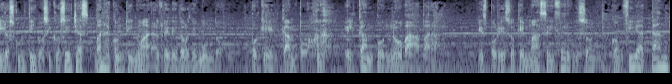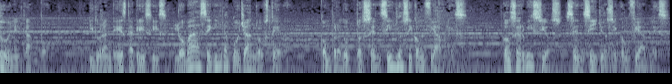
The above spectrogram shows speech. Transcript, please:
y los cultivos y cosechas van a continuar alrededor del mundo, porque el campo, el campo no va a parar. Es por eso que Massey Ferguson confía tanto en el campo. Y durante esta crisis lo va a seguir apoyando a usted, con productos sencillos y confiables, con servicios sencillos y confiables,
